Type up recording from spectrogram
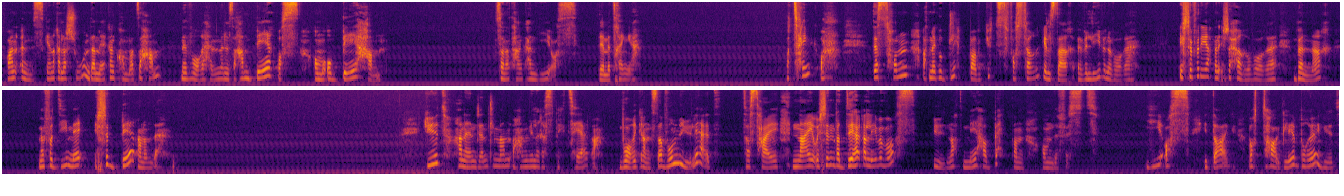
Og han ønsker en relasjon der vi kan komme til han med våre henvendelser. Han ber oss om å be han sånn at han kan gi oss det vi trenger. Og tenk om det er sånn at vi går glipp av Guds forsørgelser over livene våre. Ikke fordi at han ikke hører våre bønner, men fordi vi ikke ber han om det. Gud han er en gentleman, og han vil respektere våre grenser, vår mulighet til å si nei og ikke invadere livet vårt uten at vi har bedt Han om det først. Gi oss i dag vårt daglige brød, Gud.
